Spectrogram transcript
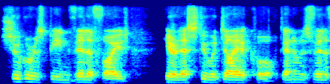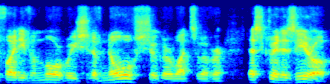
sugar is being vilified. Here, let's do a Diet Coke. Then it was vilified even more, where you should have no sugar whatsoever. Let's create a zero.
